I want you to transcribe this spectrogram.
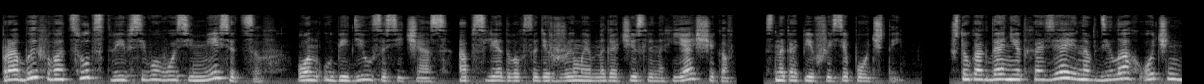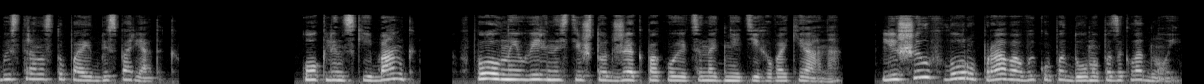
Пробыв в отсутствии всего 8 месяцев, он убедился сейчас, обследовав содержимое многочисленных ящиков с накопившейся почтой, что когда нет хозяина, в делах очень быстро наступает беспорядок. Оклендский банк, в полной уверенности, что Джек покоится на дне Тихого океана, лишил Флору права выкупа дома по закладной.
